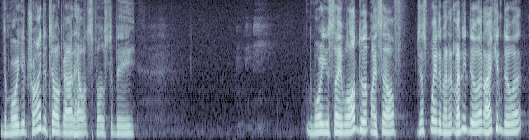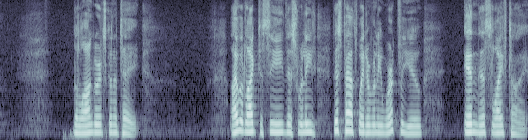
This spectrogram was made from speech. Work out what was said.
the more you try to tell God how it's supposed to be, the more you say, Well, I'll do it myself. Just wait a minute. Let me do it. I can do it. The longer it's going to take. I would like to see this really, this pathway to really work for you in this lifetime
